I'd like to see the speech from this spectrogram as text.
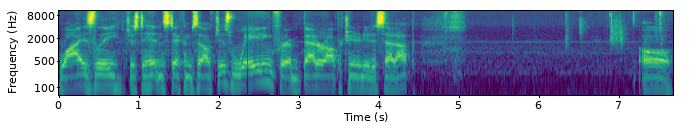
wisely just a hit and stick himself just waiting for a better opportunity to set up Oh,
